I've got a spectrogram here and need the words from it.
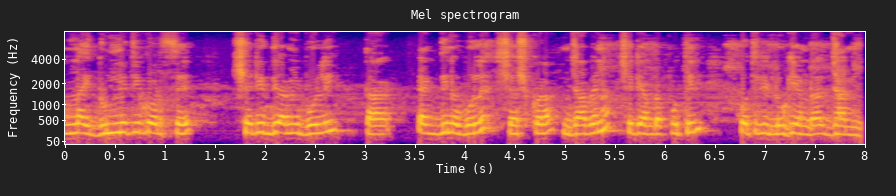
অন্যায় দুর্নীতি করছে, সেটি দিয়ে আমি বলি, তা একদিনও বলে শেষ করা যাবে না, সেটি আমরা প্রতি প্রতিটি লোকই আমরা জানি।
